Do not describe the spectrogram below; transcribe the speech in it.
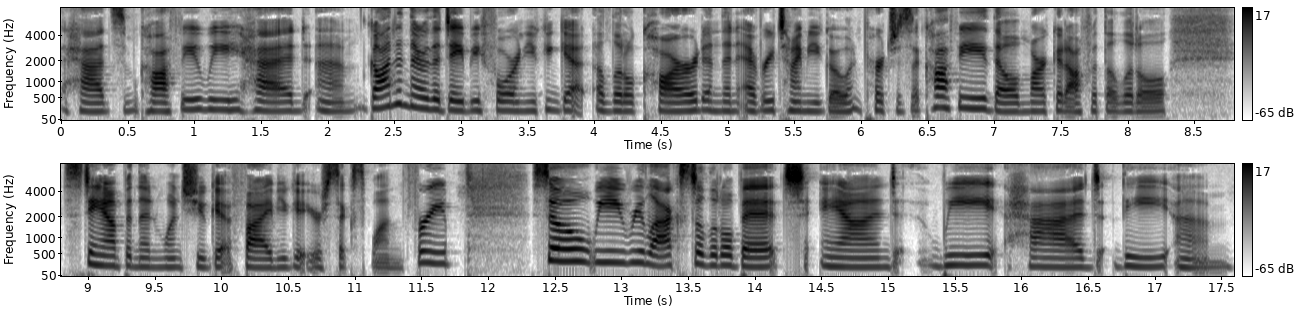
had some coffee. We had um, gone in there the day before, and you can get a little card. And then every time you go and purchase a coffee, they'll mark it off with a little stamp. And then once you get five, you get your sixth one free. So we relaxed a little bit and we had the um,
